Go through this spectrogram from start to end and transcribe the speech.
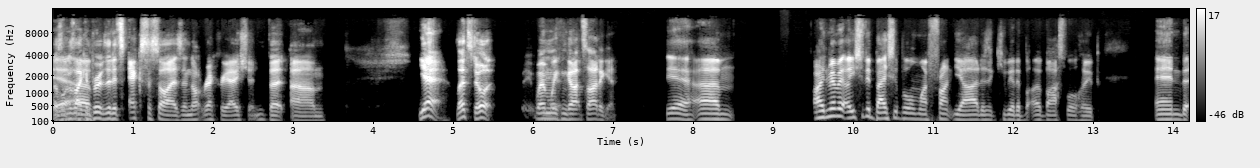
as Yeah, long as I can uh, prove that it's exercise and not recreation. But um, yeah, let's do it when we can go outside again. Yeah. Um, I remember I used to do basketball in my front yard as a kid at a, a basketball hoop, and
